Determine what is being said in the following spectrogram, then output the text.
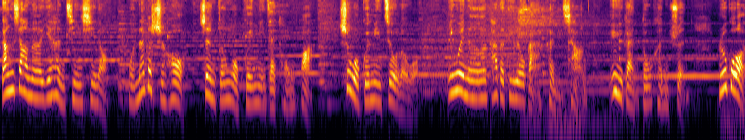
当下呢也很庆幸哦，我那个时候正跟我闺蜜在通话，是我闺蜜救了我，因为呢她的第六感很强，预感都很准。如果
